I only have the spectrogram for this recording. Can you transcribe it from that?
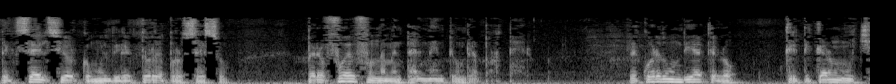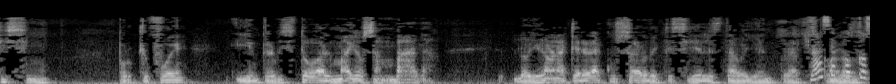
de Excelsior, como el director de proceso, pero fue fundamentalmente un reportero. Recuerdo un día que lo criticaron muchísimo porque fue y entrevistó al Mayo Zambada. Lo llegaron a querer acusar de que si él estaba ya en tratos Hace con los pocos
